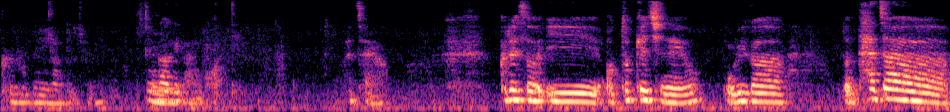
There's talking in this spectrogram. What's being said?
그 부분이랑도 좀 생각이 음. 나는 것 같아요. 맞아요. 그래서 이 어떻게 지내요? 우리가 어떤 타자의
